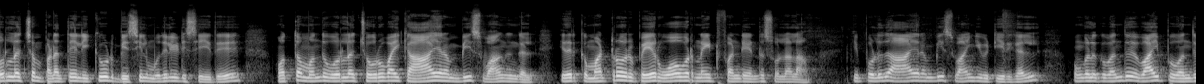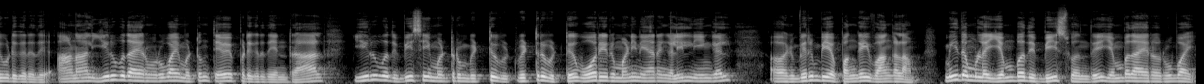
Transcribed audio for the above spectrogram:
ஒரு லட்சம் பணத்தை லிக்யூட் பீஸில் முதலீடு செய்து மொத்தம் வந்து ஒரு லட்சம் ரூபாய்க்கு ஆயிரம் பீஸ் வாங்குங்கள். இதற்கு மற்றொரு பெயர் ஓவர் நைட் ஃபண்ட் என்று சொல்லலாம். இப்பொழுது ஆயிரம் பீஸ் வாங்கிவிட்டீர்கள் உங்களுக்கு வந்து வாய்ப்பு வந்து விடுகிறது. ஆனால் இருபதாயிரம் ரூபாய் மட்டும் தேவைப்படுகிறது என்றால் இருபது பீஸை மட்டும் விட்டு விற்றுவிட்டு ஓரிரு மணி நேரங்களில் நீங்கள் விரும்பிய பங்கை வாங்கலாம். மீதமுள்ள எண்பது பீஸ் வந்து எண்பதாயிரம் ரூபாய்.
